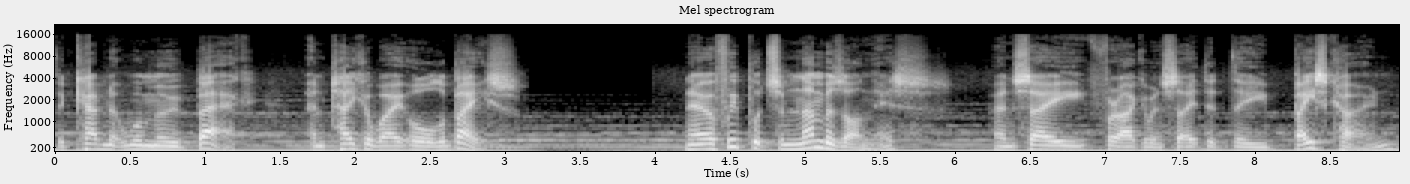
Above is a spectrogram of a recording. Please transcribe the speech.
the cabinet will move back and take away all the bass. Now if we put some numbers on this and say, for argument's sake, that the bass cone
